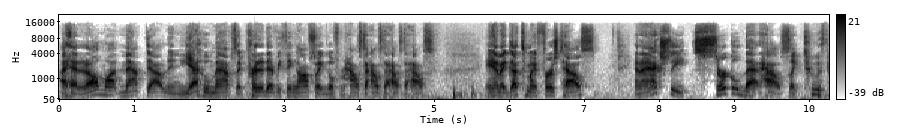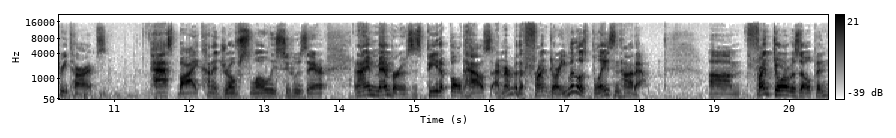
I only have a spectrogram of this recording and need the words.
I had it all mapped out in Yahoo Maps. I printed everything off so I can go from house to house to house to house. And I got to my first house and I actually circled that house like two or three times. Passed by, kind of drove slowly, to see who's there. And I remember it was this beat up old house. I remember the front door, even though it was blazing hot out. Um, front door was open,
